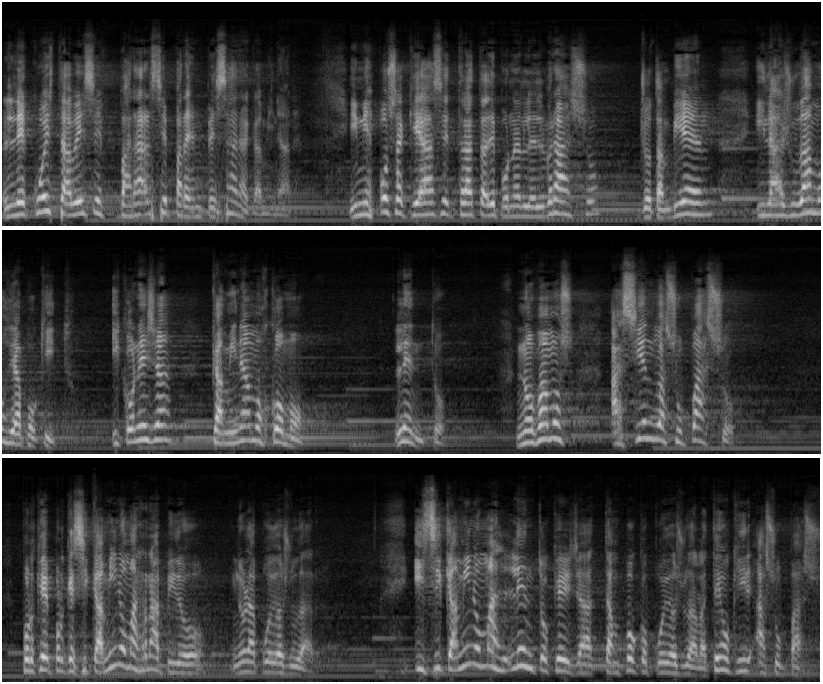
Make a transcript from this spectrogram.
le cuesta a veces pararse para empezar a caminar. Y mi esposa que hace trata de ponerle el brazo, yo también, y la ayudamos de a poquito. Y con ella caminamos como lento. Nos vamos haciendo a su paso. ¿Por qué? Porque si camino más rápido, no la puedo ayudar. Y si camino más lento que ella, tampoco puedo ayudarla. Tengo que ir a su paso.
